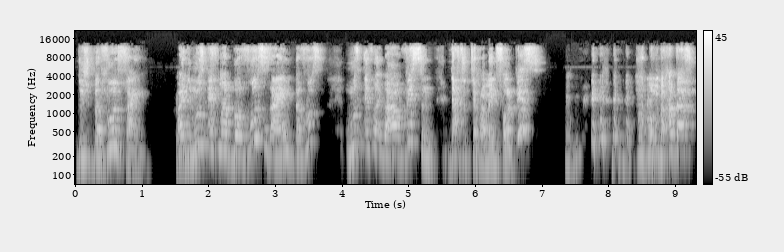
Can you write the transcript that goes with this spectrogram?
Durch Bewusstsein. Weil du musst erstmal bewusst sein, bewusst, du musst erstmal überhaupt wissen, dass du temperamentvoll bist. Mhm. um überhaupt das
